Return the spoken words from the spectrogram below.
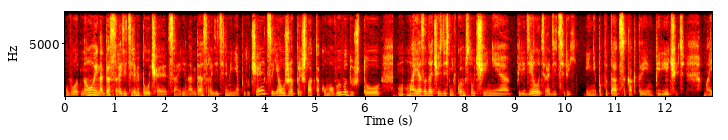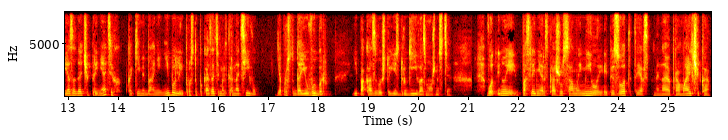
вот, но иногда с родителями получается, иногда с родителями не получается. Я уже пришла к такому выводу, что моя задача здесь ни в коем случае не переделать родителей и не попытаться как-то им перечить. Моя задача принять их, какими бы они ни были, и просто показать им альтернативу. Я просто даю выбор и показываю, что есть другие возможности. Вот, ну и последнее расскажу, самый милый эпизод, это я вспоминаю про мальчика,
